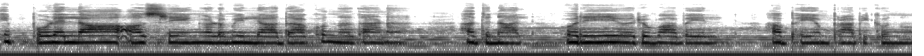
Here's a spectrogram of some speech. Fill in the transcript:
ഇപ്പോൾ എല്ലാ ആശ്രയങ്ങളും ഇല്ലാതാക്കുന്നതാണ്. അതിനാൽ ഒരേ ഒരു ബാബയിൽ അഭയം പ്രാപിക്കുന്നു.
